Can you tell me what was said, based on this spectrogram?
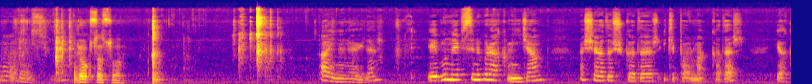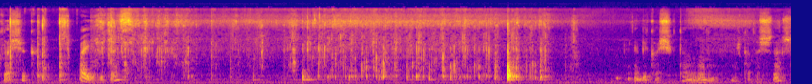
maden suyu. Yoksa su. Aynen öyle. E, bunun hepsini bırakmayacağım. Aşağıda şu kadar, iki parmak kadar yaklaşık ayıracağız. Bir kaşık daha alalım arkadaşlar.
